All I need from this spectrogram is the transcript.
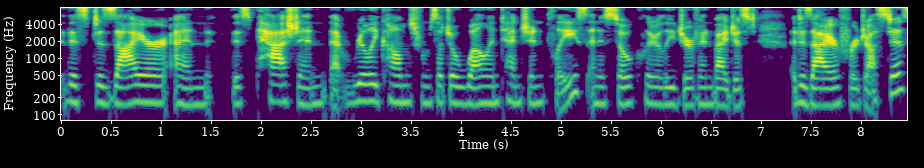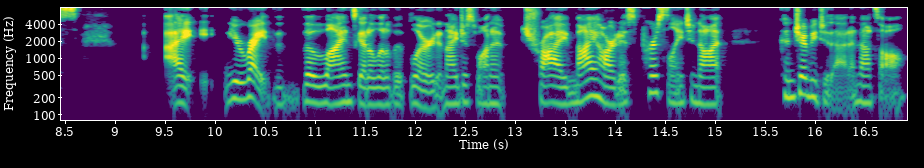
this desire and this passion that really comes from such a well-intentioned place and is so clearly driven by just a desire for justice i you're right the lines get a little bit blurred and i just want to try my hardest personally to not contribute to that and that's all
